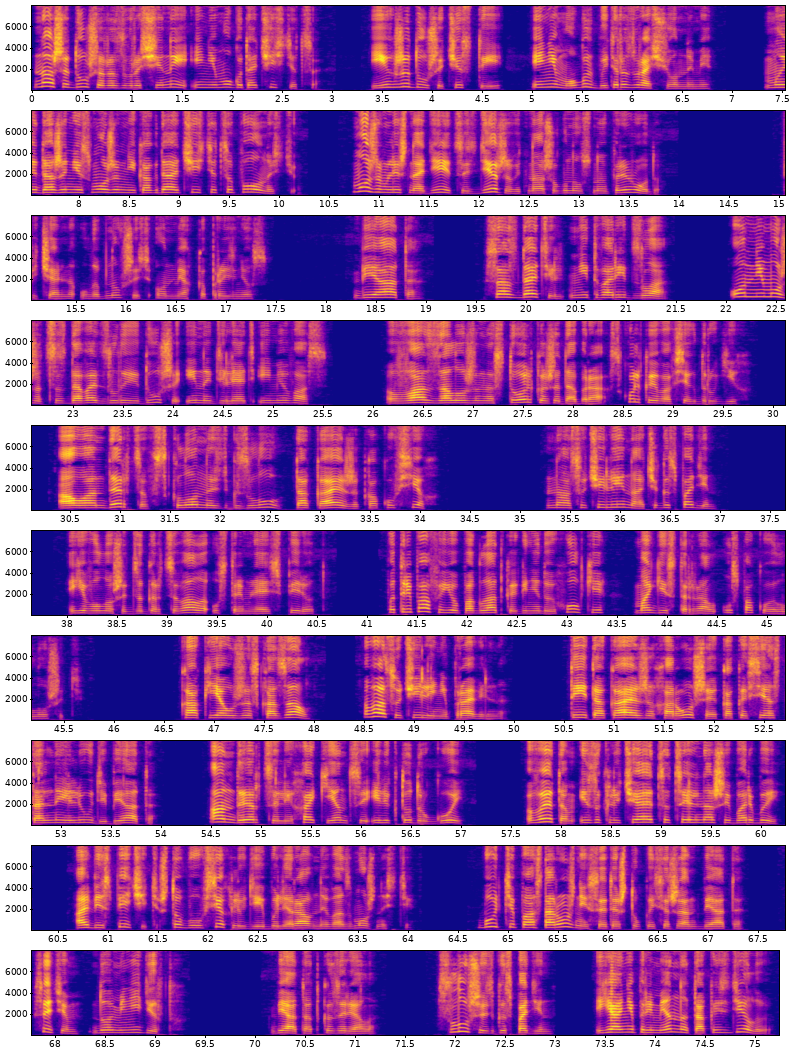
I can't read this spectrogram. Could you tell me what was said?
Наши души развращены и не могут очиститься. Их же души чисты и не могут быть развращенными. Мы даже не сможем никогда очиститься полностью. Можем лишь надеяться сдерживать нашу гнусную природу. Печально улыбнувшись, он мягко произнес. «Биата, Создатель не творит зла. Он не может создавать злые души и наделять ими вас. В вас заложено столько же добра, сколько и во всех других. А у андерцев склонность к злу такая же, как у всех. Нас учили иначе, господин. Его лошадь загорцевала, устремляясь вперед. Потрепав ее по гладкой гнедой холке, магистр Рал успокоил лошадь. «Как я уже сказал, вас учили неправильно. Ты такая же хорошая, как и все остальные люди, Биата. Андерцы или хакенцы или кто другой. В этом и заключается цель нашей борьбы – обеспечить, чтобы у всех людей были равные возможности. Будьте поосторожней с этой штукой, сержант Биата, с этим Домини Диртх. Биата откозыряла. «Слушаюсь, господин, я непременно так и сделаю».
